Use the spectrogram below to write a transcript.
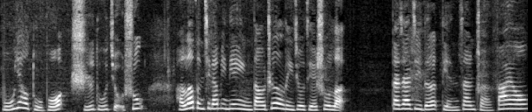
不要赌博，十赌九输。好了，本期良品电影到这里就结束了，大家记得点赞转发哟。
